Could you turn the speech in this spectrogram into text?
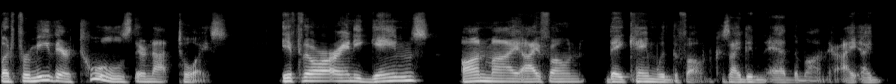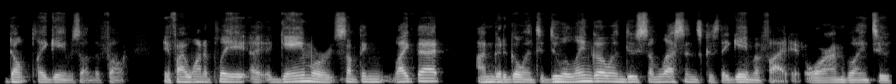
But for me, they're tools, they're not toys. If there are any games on my iPhone, they came with the phone because I didn't add them on there. I, I, don't play games on the phone. If I want to play a, a game or something like that, I'm going to go into Duolingo and do some lessons because they gamified it, or I'm going to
